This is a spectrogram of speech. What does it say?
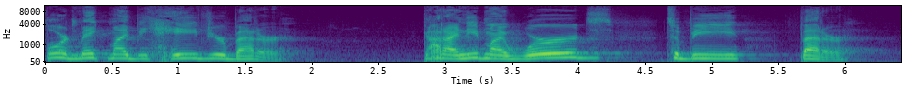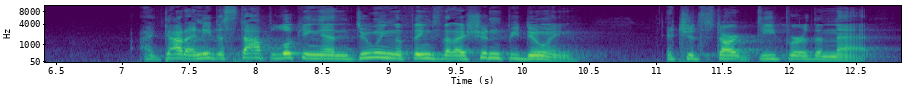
Lord, make my behavior better. God, I need my words to be better. God, I need to stop looking and doing the things that I shouldn't be doing. It should start deeper than that.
